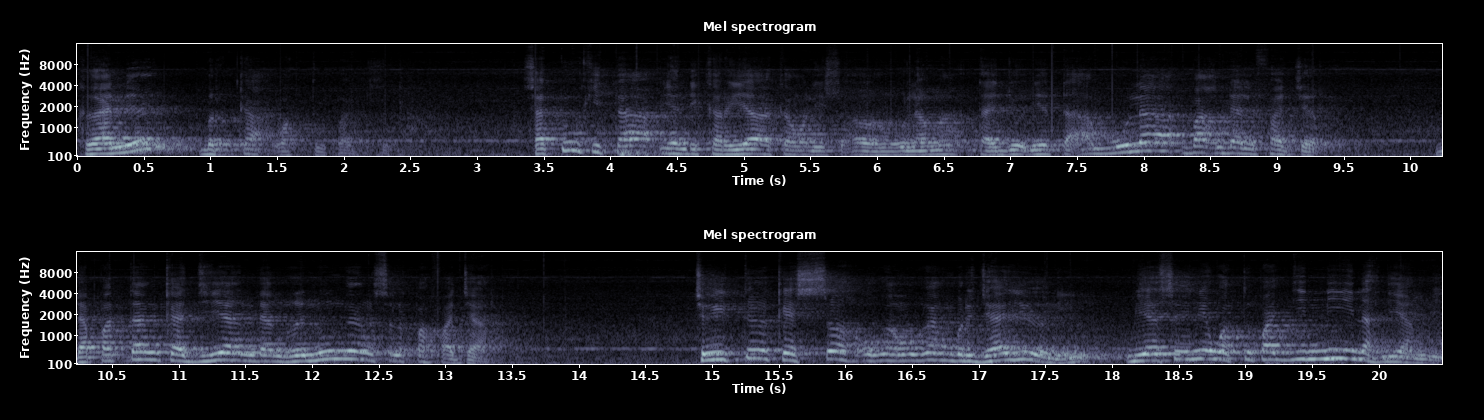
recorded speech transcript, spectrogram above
Kerana berkat waktu pagi. Satu kitab yang dikaryakan oleh seorang ulama tajuknya Ta'amula Ba'dal Fajar. Dapatan kajian dan renungan selepas fajar. Cerita kisah orang-orang berjaya ni biasanya waktu pagi ni lah diambil.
